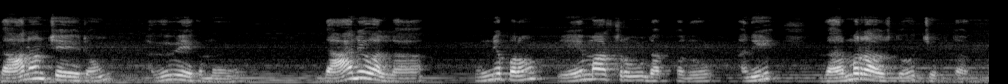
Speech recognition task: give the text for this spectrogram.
దానం చేయటం అవివేకము. దానివల్ల పుణ్యఫలం ఏమాత్రము దక్కదు అని ధర్మరాజుతో చెప్తాడు.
